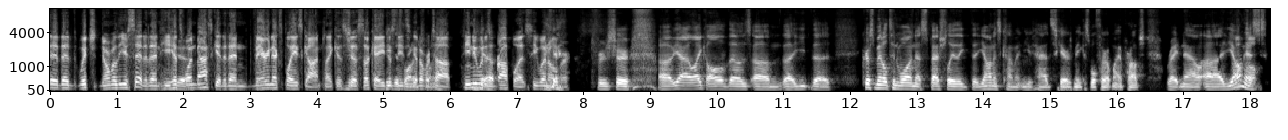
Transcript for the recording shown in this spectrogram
uh, then, which normally you sit, and then he hits yeah. one basket, and then very next play is gone. Like it's just okay. He, he just, just needs to get over 20. top. He knew what his prop was. He went over for sure. Uh, yeah, I like all of those. Um, the the Khris Middleton one, especially the, the Giannis comment you had scares me because we'll throw up my props right now. Uh, Giannis. Uh-oh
